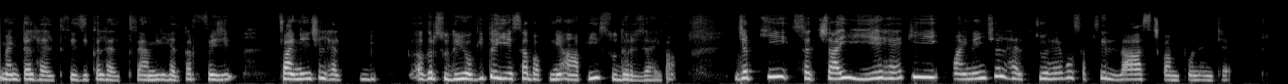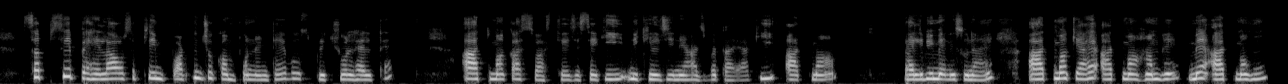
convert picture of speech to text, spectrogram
mental health physical health family health और फाइनेंशियल हेल्थ अगर सुधरी होगी तो ये सब अपने आप ही सुधर जाएगा। जबकि सच्चाई ये है कि फाइनेंशियल हेल्थ जो है, वो सबसे लास्ट कंपोनेंट है। सबसे पहला और सबसे इम्पोर्टेंट जो कंपोनेंट है, वो स्पिरिचुअल हेल्थ है। आत्मा का स्वास्थ्य जैसे कि निखिल जी ने आज बताया कि आत्मा पहले भी मैंने सुना है, आत्मा क्या है? आत्मा हम है, मैं आत्मा हूँ।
